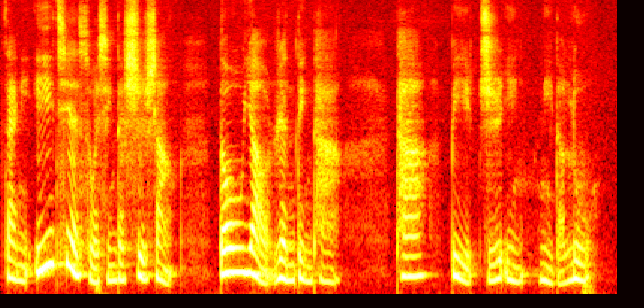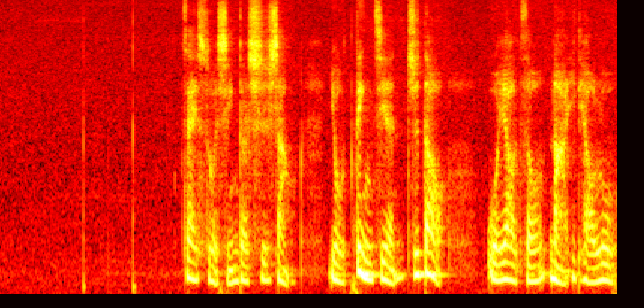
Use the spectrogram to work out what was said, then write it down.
在你一切所行的事上都要认定他，他必指引你的路。在所行的事上有定见，知道我要走哪一条路，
